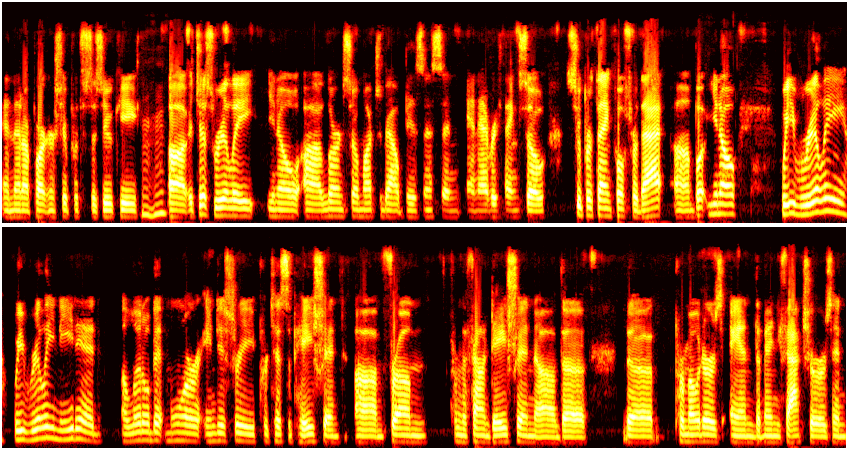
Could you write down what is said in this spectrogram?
and then our partnership with Suzuki. Mm-hmm. Uh, it just really, you know, uh, learned so much about business and and everything. So super thankful for that. Um, but you know, we really we really needed a little bit more industry participation um, from from the foundation, uh, the the promoters and the manufacturers, and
